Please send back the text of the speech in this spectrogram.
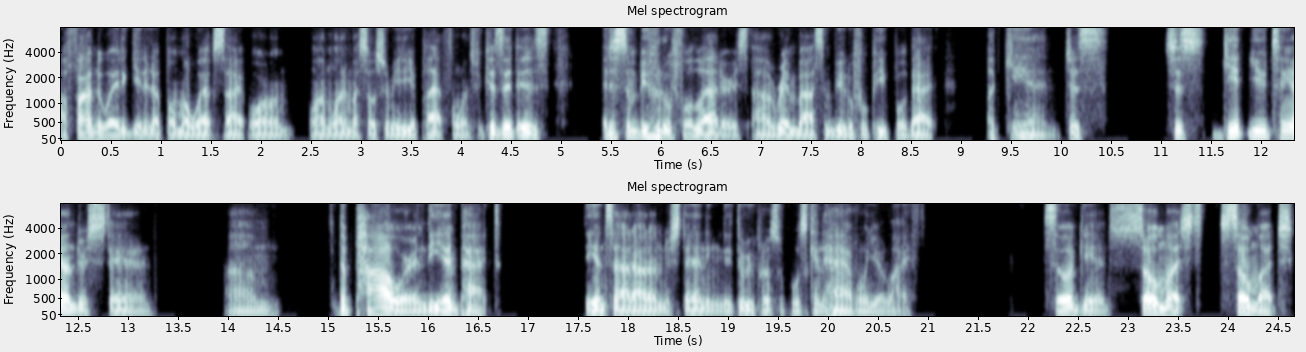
I'll find a way to get it up on my website or on, on one of my social media platforms because it is it is some beautiful letters uh, written by some beautiful people that again just just get you to understand um, the power and the impact the inside out understanding the three principles can have on your life so again so much so much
